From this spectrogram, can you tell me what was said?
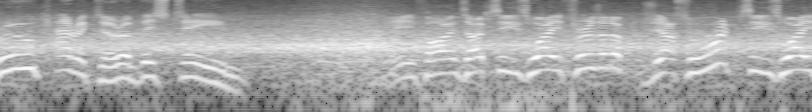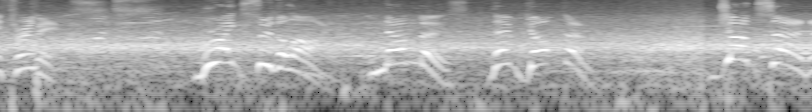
true character of this team. He finds hopes his way through the def- just rips his way through fence. Breaks through the line. Numbers, they've got them. Johnson,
